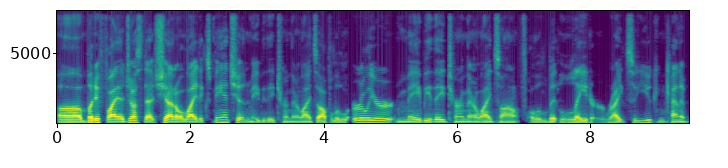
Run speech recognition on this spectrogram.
Uh, but if I adjust that shadow light expansion, maybe they turn their lights off a little earlier, maybe they turn their lights off a little bit later, right? So you can kind of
